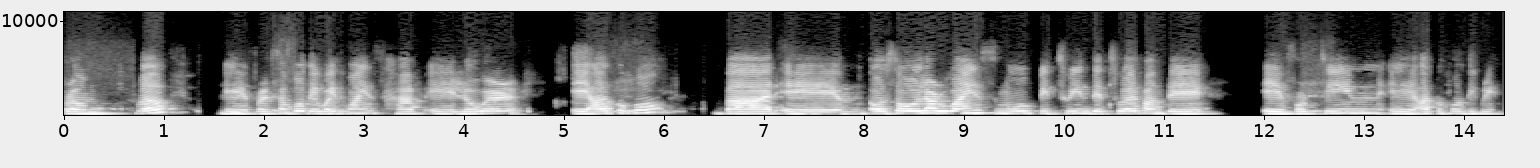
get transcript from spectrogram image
from 12. Mhm. Uh, for example, the white wines have a lower uh, alcohol, but um, also all our wines move between the 12 and the uh, 14 uh, alcohol degree.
